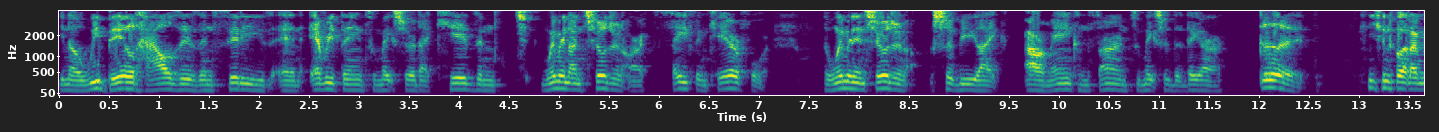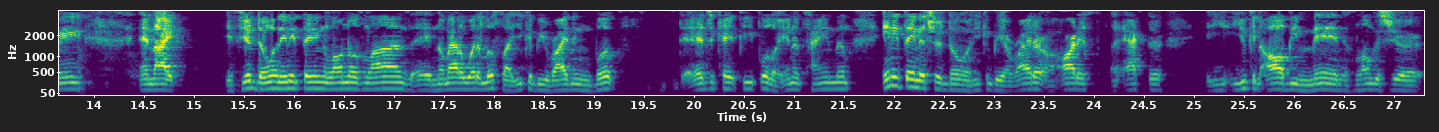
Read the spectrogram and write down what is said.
You know, we build houses and cities and everything to make sure that kids and ch- women and children are safe and cared for. The women and children should be like our main concern to make sure that they are good. You know what I mean? And like if you're doing anything along those lines, and no matter what it looks like, you could be writing books to educate people or entertain them. Anything that you're doing, you can be a writer, an artist, an actor. You, you can all be men as long as you're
